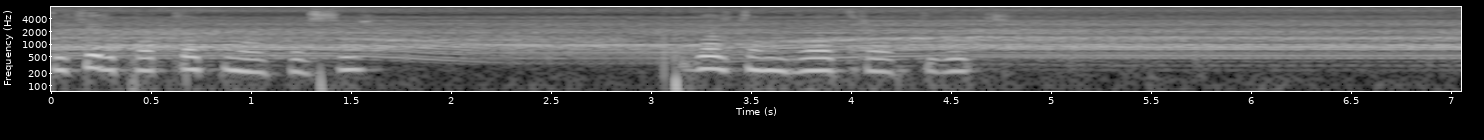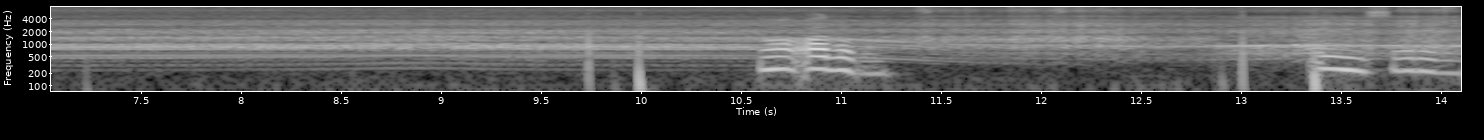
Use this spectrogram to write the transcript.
Tekeri patlattım arkadaşlar. Giderken rahat rahat gidelim. Ha araba. En iyisi araba.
